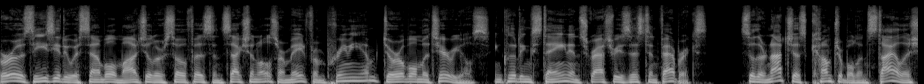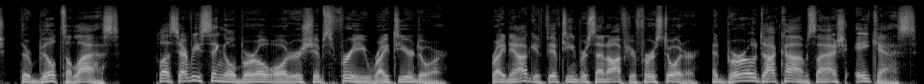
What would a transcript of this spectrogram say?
Burrow's easy to assemble modular sofas and sectionals are made from premium, durable materials, including stain and scratch resistant fabrics. So they're not just comfortable and stylish, they're built to last. Plus, every single Burrow order ships free right to your door. Right now, get 15% off your first order at burrow.com slash ACAST.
